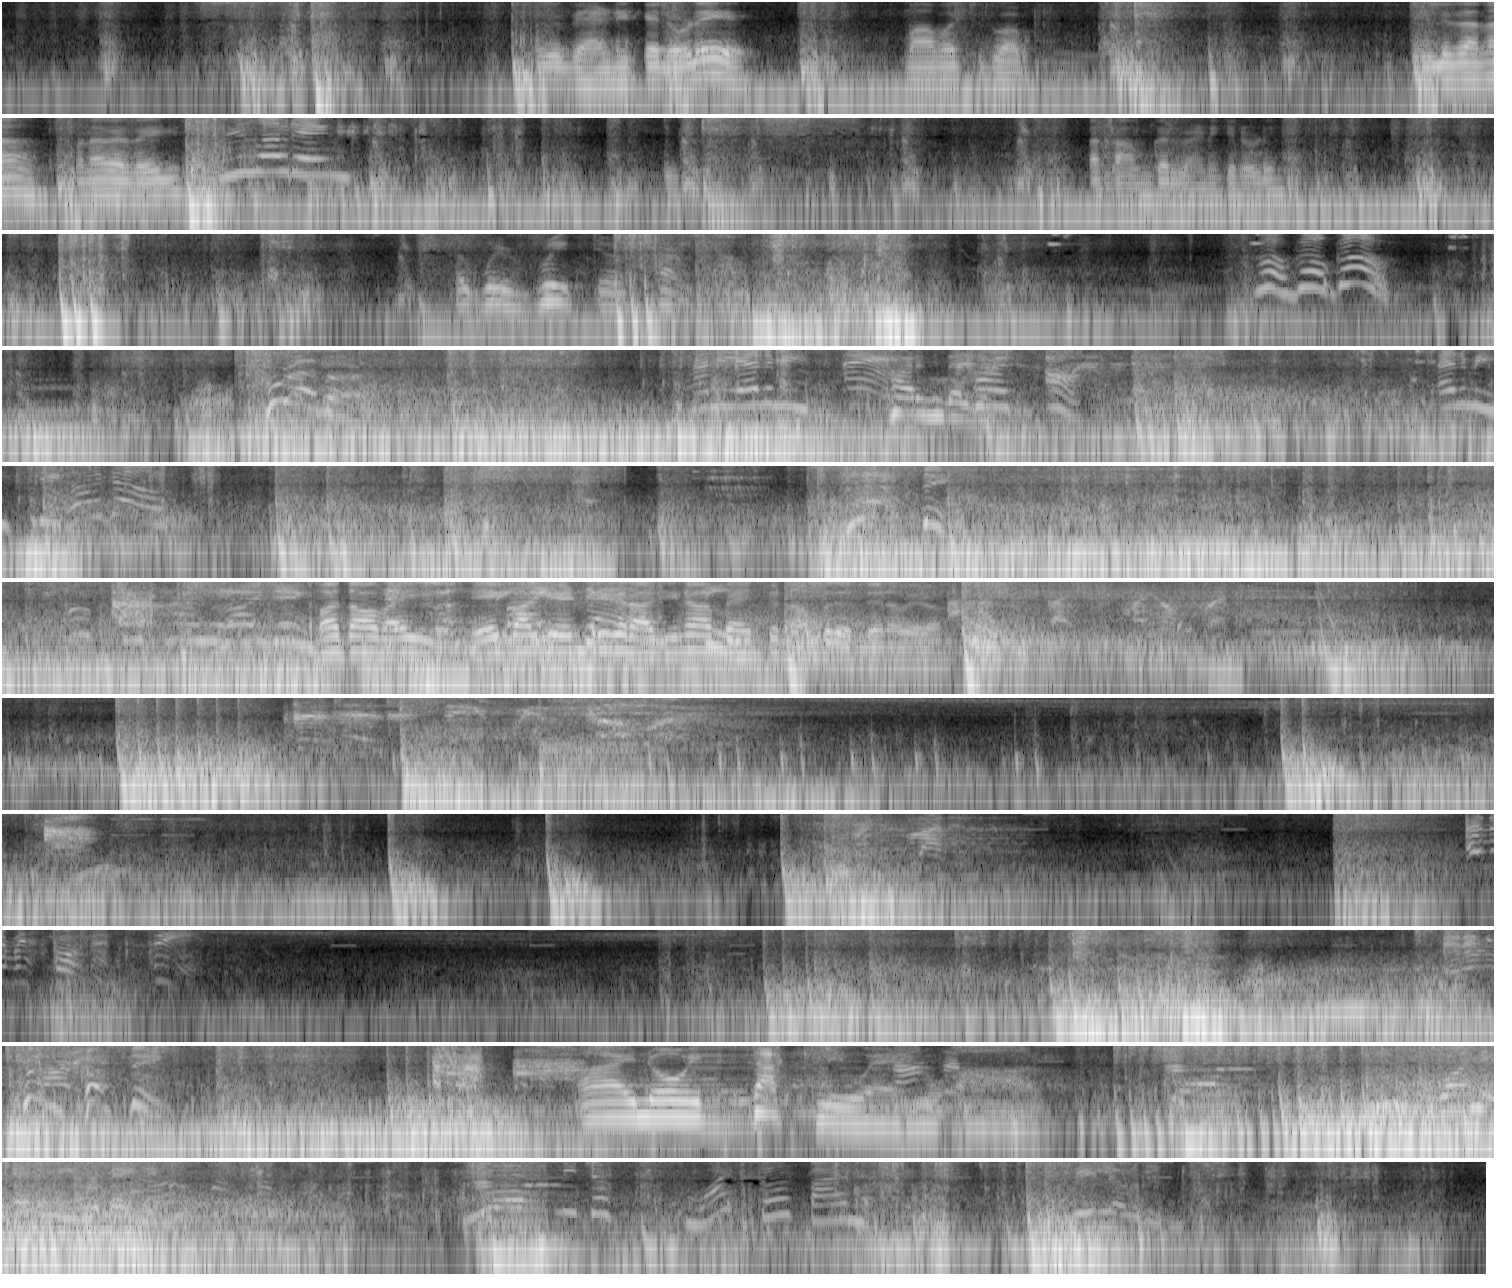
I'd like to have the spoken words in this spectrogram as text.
अबे बैंड के लोड़े Mama, मामा चुदवा मिलेगा ना मना कर देगा किसी रीलोडिंग काम कर बैठने की लोड़ी I will rip their hearts out. Go, go, go! Tremor! Any enemies? Cutting their Enemies. See, Enemy gotta go! बताओ भाई एक बार की एंट्री करा दी ना बेंच नाम बदल देना मेरा। I know exactly where you are. One enemy remaining. Let me just swipe those biometrics. Reloading.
